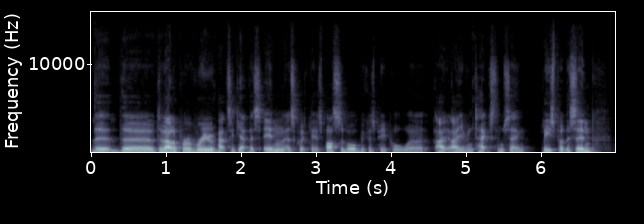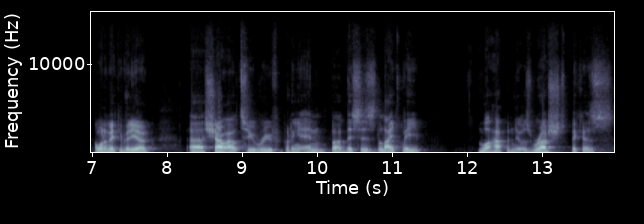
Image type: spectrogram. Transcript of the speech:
the the developer of Roo had to get this in as quickly as possible because people were. I, I even texted him saying, "Please put this in. I want to make a video." Uh, shout out to Roo for putting it in, but this is likely what happened. It was rushed because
